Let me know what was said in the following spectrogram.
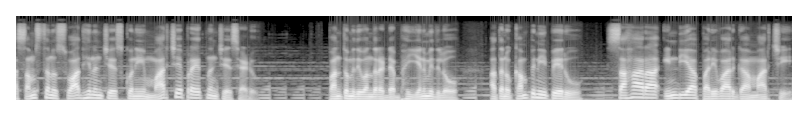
సంస్థను స్వాధీనం చేసుకుని మార్చే ప్రయత్నం చేశాడు. పంతొమ్మిది వందల డెబ్భై ఎనిమిదిలో అతను కంపెనీ పేరు సహారా ఇండియా పరివార్గా మార్చి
